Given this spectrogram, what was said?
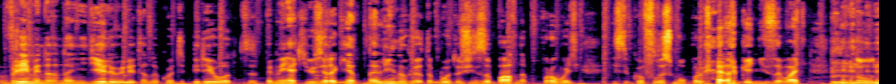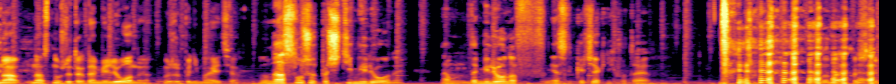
временно на неделю или там на какой-то период поменять юзер-агент на Linux, это будет очень забавно попробовать, если такой флешмоб организовать. Ну, на, нас нужны тогда миллионы, вы же понимаете. Ну, нас слушают почти миллионы. Нам до миллионов несколько человек не хватает. Ну да, почти.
